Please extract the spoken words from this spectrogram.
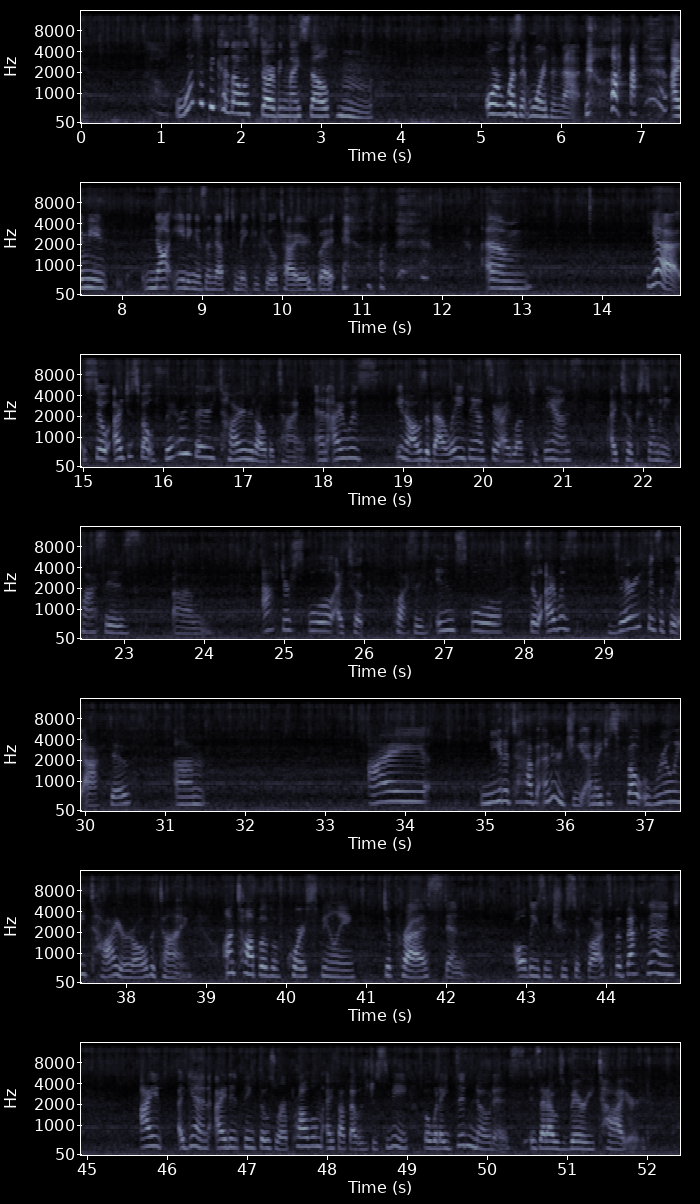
Was it because I was starving myself? Hmm. Or was it more than that? I mean, not eating is enough to make you feel tired, but um yeah, so I just felt very very tired all the time. And I was, you know, I was a ballet dancer. I loved to dance. I took so many classes um, after school. I took classes in school. So I was very physically active. Um, I needed to have energy and I just felt really tired all the time. On top of, of course, feeling depressed and all these intrusive thoughts. But back then, I, again, I didn't think those were a problem. I thought that was just me. But what I did notice is that I was very tired,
